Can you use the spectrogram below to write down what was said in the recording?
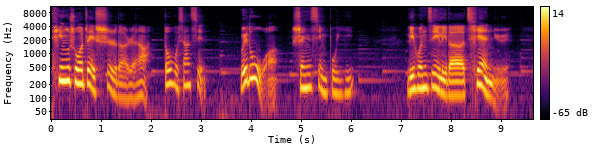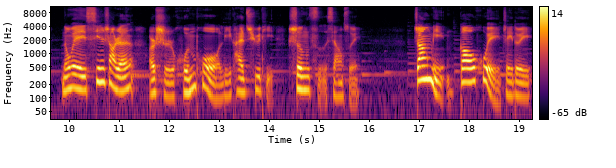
听说这事的人啊都不相信，唯独我深信不疑。《离魂记》里的倩女，能为心上人而使魂魄离开躯体。生死相随，张敏、高慧这对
